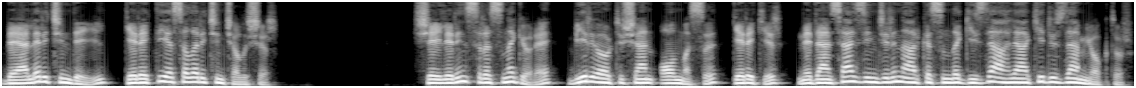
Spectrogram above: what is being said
değerler için değil, gerekli yasalar için çalışır. Şeylerin sırasına göre, bir örtüşen olması gerekir, nedensel zincirin arkasında gizli ahlaki düzlem yoktur.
